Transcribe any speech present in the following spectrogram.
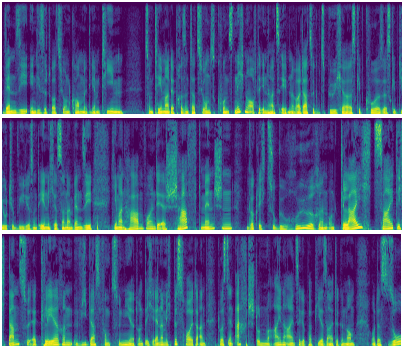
wenn Sie in die Situation kommen mit Ihrem Team, zum Thema der Präsentationskunst, nicht nur auf der Inhaltsebene, weil dazu gibt's Bücher, es gibt Kurse, es gibt YouTube-Videos und ähnliches, sondern wenn Sie jemanden haben wollen, der es schafft, Menschen wirklich zu berühren und gleichzeitig dann zu erklären, wie das funktioniert. Und ich erinnere mich bis heute an, du hast in acht Stunden nur eine einzige Papierseite genommen und das so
